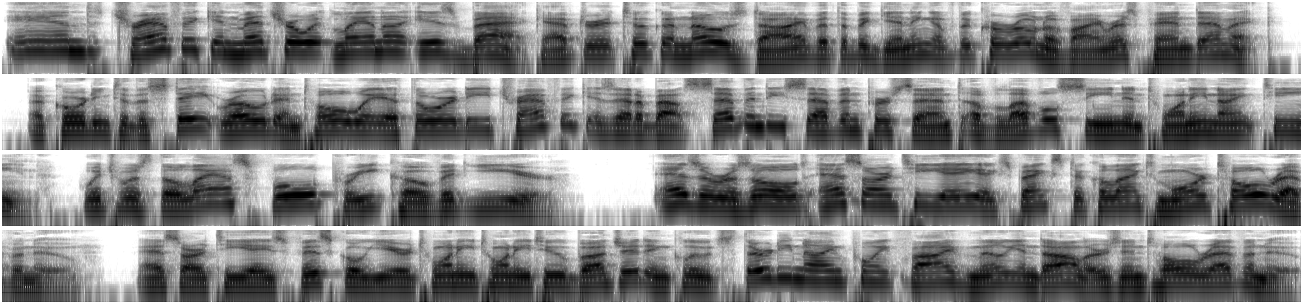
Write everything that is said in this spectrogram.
And traffic in metro Atlanta is back after it took a nosedive at the beginning of the coronavirus pandemic. According to the State Road and Tollway Authority, traffic is at about 77% of levels seen in 2019, which was the last full pre COVID year. As a result, SRTA expects to collect more toll revenue, SRTA's fiscal year 2022 budget includes $39.5 million in toll revenue,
